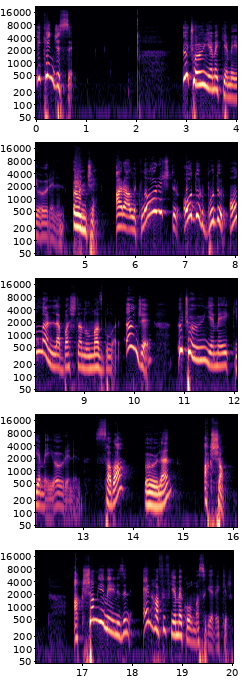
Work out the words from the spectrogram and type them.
İkincisi Üç öğün yemek yemeyi öğrenin. Önce. Aralıklı oruçtur, odur budur. Onlarla başlanılmaz bunlar. Önce üç öğün yemek yemeyi öğrenin. Sabah, öğlen, akşam. Akşam yemeğinizin en hafif yemek olması gerekir.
